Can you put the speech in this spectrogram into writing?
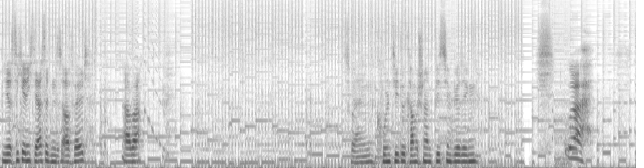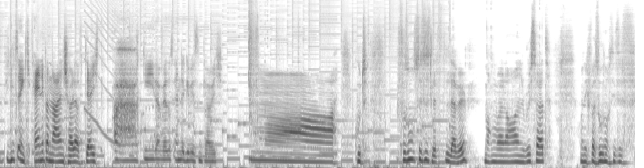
bin ja sicher nicht der Erste, den das auffällt. Aber so einen coolen Titel kann man schon ein bisschen würdigen. Uah. Wie gibt es eigentlich eine Bananenschale, auf der ich... Ach, die, da wäre das Ende gewesen, glaube ich. Gut, ich versuche dieses letzte Level. Machen wir noch einen Reset. Und ich versuche noch dieses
